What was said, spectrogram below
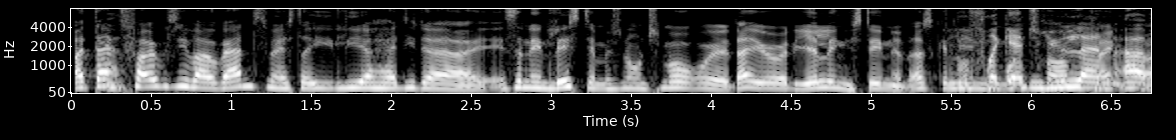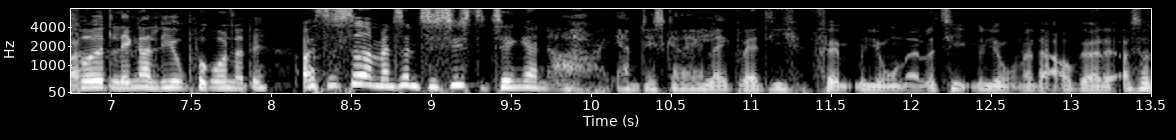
Og Dansk ja. Folkeparti var jo verdensmester i lige at have de der, sådan en liste med sådan nogle små, øh, der er jo et Jellingestene, der skal lige Og en Fregatten Jylland omkring, har og- fået et længere liv på grund af det. og så sidder man sådan til sidst og tænker, Nå, jamen det skal da heller ikke være de 5 millioner eller 10 millioner, der afgør det. Og så,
